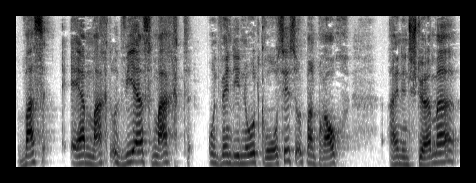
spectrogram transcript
was er macht und wie er es macht. Und wenn die Not groß ist und man braucht einen Stürmer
